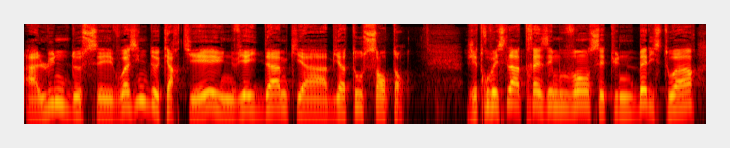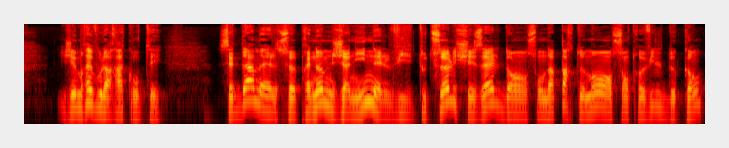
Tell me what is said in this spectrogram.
à l'une de ses voisines de quartier, une vieille dame qui a bientôt 100 ans. J'ai trouvé cela très émouvant, c'est une belle histoire, j'aimerais vous la raconter. Cette dame, elle se prénomme Janine, elle vit toute seule chez elle dans son appartement en centre-ville de Caen,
